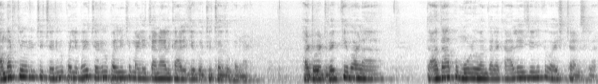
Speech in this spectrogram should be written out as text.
అమర్తలూరు నుంచి చెరుగుపల్లి పోయి చెరుగుపల్లి నుంచి మళ్ళీ తెనాలి కాలేజీకి వచ్చి చదువుకున్నాడు. అటువంటి వ్యక్తి వాళ్ళ దాదాపు మూడు వందల కాలేజీలకి వైస్ ఛాన్సలర్.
